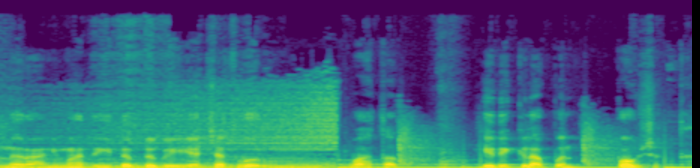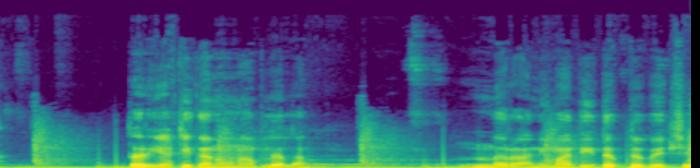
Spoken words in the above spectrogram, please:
नर आणि मादी धबधबे याच्यात वरून वाहतात. हे देखील आपण पाहू शकता. तर या ठिकाणाहून आपल्याला नर आणि मादी धबधब्याचे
